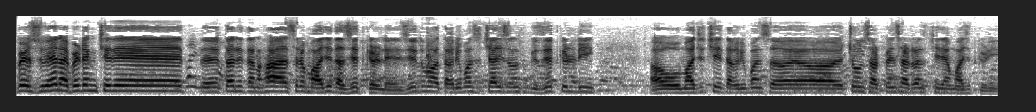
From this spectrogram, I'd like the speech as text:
بیٹ سہیلا بیٹنگ چې دی تنه تنها صرف ماجد ازید کړل زید ما تقریبا 40 رن کې زید کړلی او ماجد چې تقریبا 64 65 رن چې دی ماجد کړی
